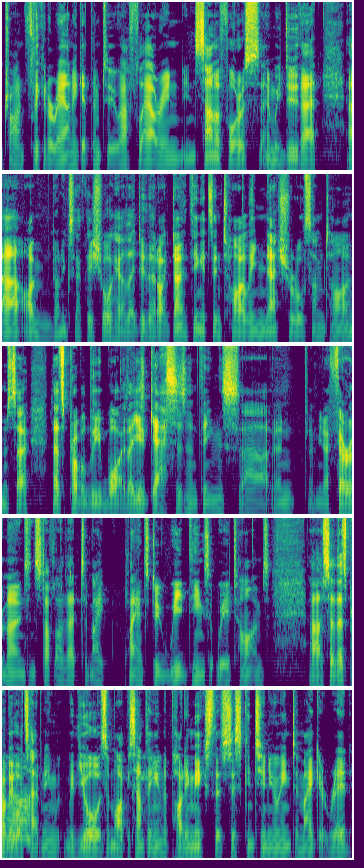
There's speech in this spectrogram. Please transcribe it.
try and flick it around and get them to uh, flower in, in summer for us, and we do that. Uh, I'm not exactly sure how they do that. I don't think it's entirely natural sometimes. So that's probably why they use gases and things uh, and you know pheromones and stuff like that to make plants do weird things at weird times. Uh, so that's probably what's happening with yours. It might be something in the potting mix that's just continuing to make it red.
